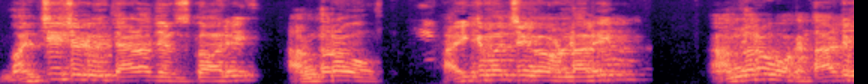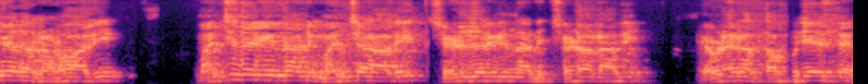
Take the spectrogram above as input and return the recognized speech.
మంచి చెడుకు తేడా తెలుసుకోవాలి. అందరం ఐకమత్యంగా ఉండాలి. అందరం ఒక తాటి మీద నడవాలి. మంచి జరిగిన దాన్ని మంచి అనాలి. చెడు జరిగిన దాన్ని చెడు అనాలి. ఎవడైనా తప్పు చేస్తే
